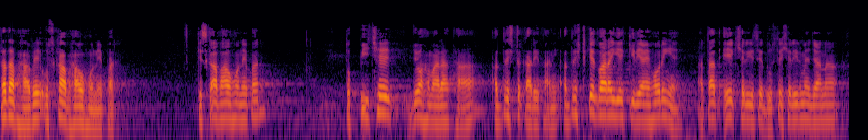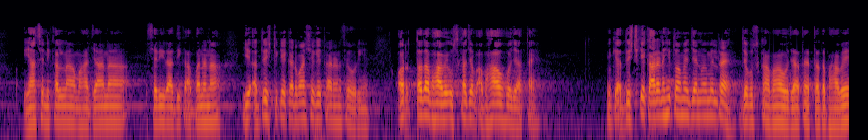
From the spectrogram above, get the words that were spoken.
तदभावे उसका भाव होने पर। किसका अभाव होने पर? तो पीछे जो हमारा था अदृष्ट कारितानी अदृष्ट के द्वारा ये क्रियाएँ हो रही हैं। अर्थात एक शरीर से दूसरे शरीर में जाना, यहाँ से निकलना, वहाँ जाना, शरीर आदि का बनना, ये अदृष्ट के कर्माशय के कारण से हो रही है। और तद अभाव है उसका जब अभाव हो जाता है, क्योंकि अदृष्ट के कारण ही तो हमें जन्म मिल रहा है, जब उसका अभाव हो जाता है तद अभावे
